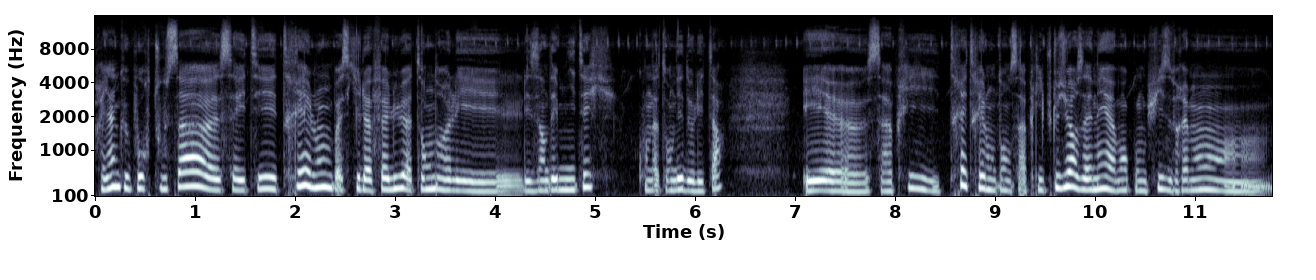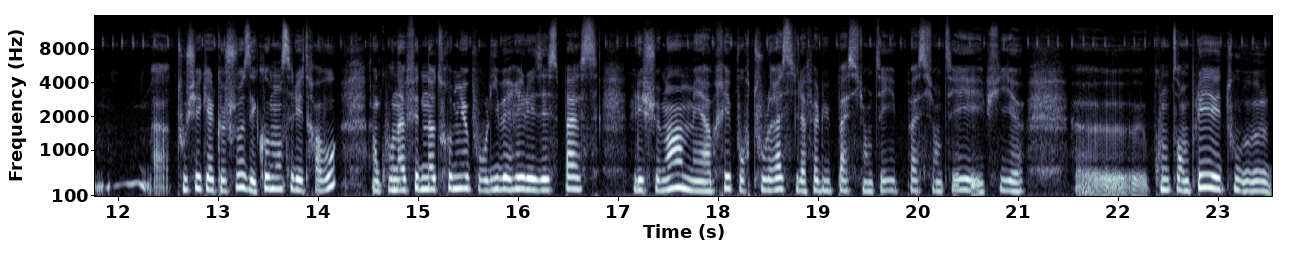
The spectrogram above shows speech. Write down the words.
Rien que pour tout ça, ça a été très long parce qu'il a fallu attendre les, indemnités qu'on attendait de l'État. Et euh, ça a pris très très longtemps, ça a pris plusieurs années avant qu'on puisse vraiment bah, toucher quelque chose et commencer les travaux. Donc on a fait de notre mieux pour libérer les espaces, les chemins, mais après pour tout le reste, il a fallu patienter, patienter et puis euh, euh, contempler tout, euh,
